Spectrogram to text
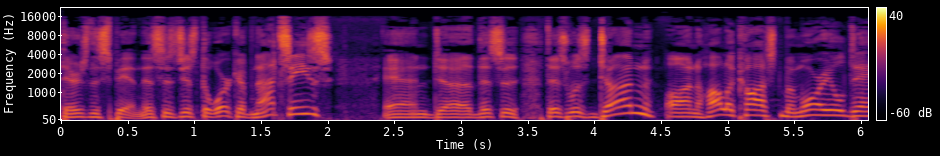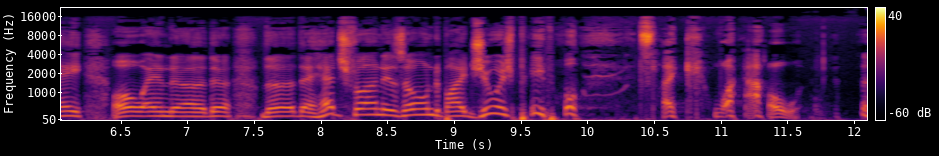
There's the spin. This is just the work of Nazis and uh, this is this was done on Holocaust Memorial Day. Oh, and uh, the the the hedge fund is owned by Jewish people. it's like wow.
